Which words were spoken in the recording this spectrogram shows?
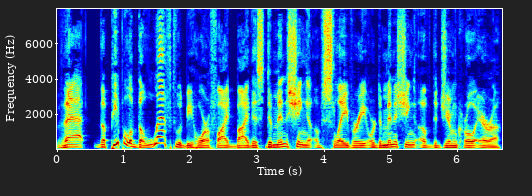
that the people of the left would be horrified by this diminishing of slavery or diminishing of the Jim Crow era.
